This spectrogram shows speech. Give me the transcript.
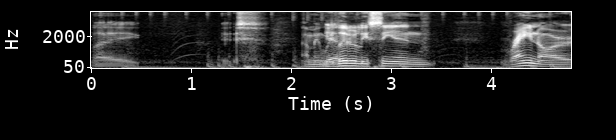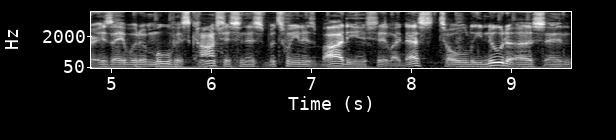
Like I mean, we Yeah. literally seeing Reiner is able to move his consciousness between his body and shit. Like that's totally new to us. And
